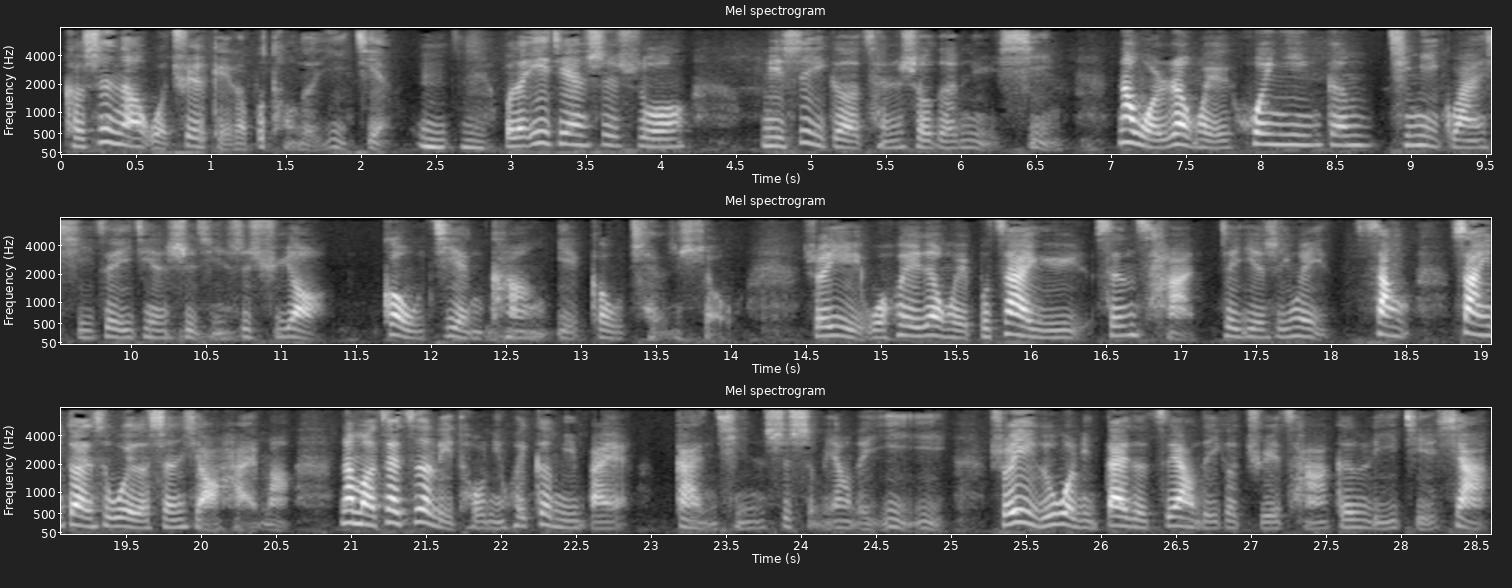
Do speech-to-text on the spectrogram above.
可是呢，我却给了不同的意见。嗯嗯，我的意见是说。你是一个成熟的女性，那我认为婚姻跟亲密关系这一件事情是需要够健康也够成熟，所以我会认为不在于生产这件事，因为上上一段是为了生小孩嘛，那么在这里头你会更明白感情是什么样的意义，所以如果你带着这样的一个觉察跟理解下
